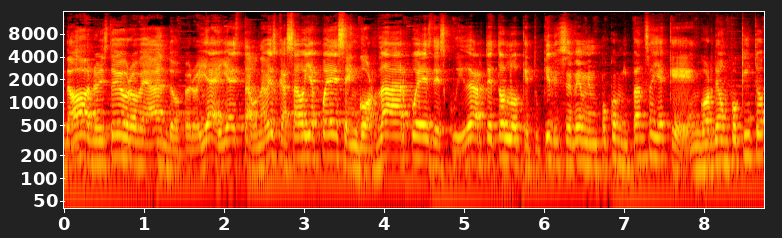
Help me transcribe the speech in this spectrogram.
No, no estoy bromeando, pero ya, ya está. Una vez casado ya puedes engordar, puedes descuidarte, todo lo que tú quieres. Se ve un poco mi panza ya que engordé un poquito,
